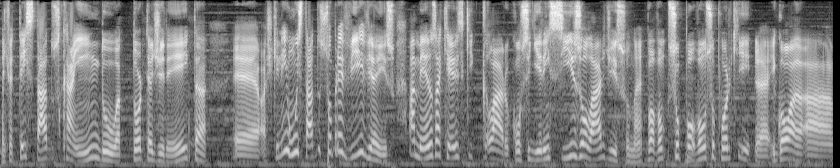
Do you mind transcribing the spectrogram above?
a gente vai ter estados caindo, a torta e a direita. É, acho que nenhum estado sobrevive a isso, a menos aqueles que, claro, conseguirem se isolar disso, né? Vamos supor, vamos supor que, é, igual a, a,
